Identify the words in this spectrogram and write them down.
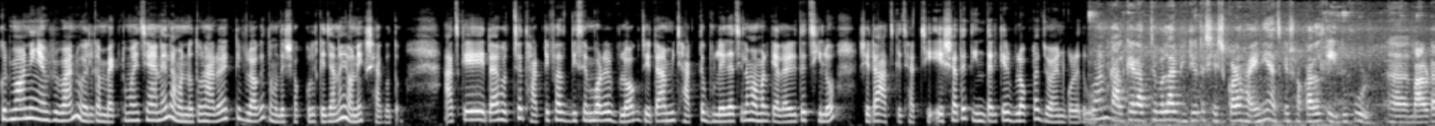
Good morning everyone welcome back to my channel আমার নতুন আরও একটি ব্লগে তোমাদের সকলকে জানাই অনেক স্বাগত। আজকে এটা হচ্ছে থার্টি ফার্স্ট ডিসেম্বরের ব্লগ যেটা আমি ছাড়তে ভুলে গেছিলাম, আমার গ্যালারিতে ছিল, সেটা আজকে ছাড়ছি। এর সাথে তিন তারিখের ব্লগটা জয়েন করে দেবো। কালকে রাত্রেবেলা ভিডিওটা শেষ করা হয়নি। আজকে সকাল কি দুপুর বারোটা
